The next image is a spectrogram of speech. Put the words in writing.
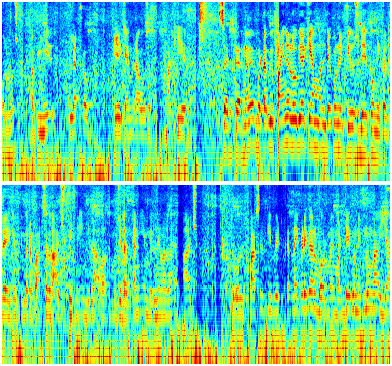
ऑलमोस्ट अभी ये लैपटॉप ये कैमरा वो सब बाकी है सेट करने में. बट अभी फाइनल हो गया कि हम मंडे को नहीं ट्यूसडे को निकल रहे हैं क्योंकि मेरा पार्सल आज भी नहीं मिला और मुझे लगता नहीं है मिलने वाला है आज. तो पार्सल की वेट करना ही पड़ेगा और मैं मंडे को निकलूँगा या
